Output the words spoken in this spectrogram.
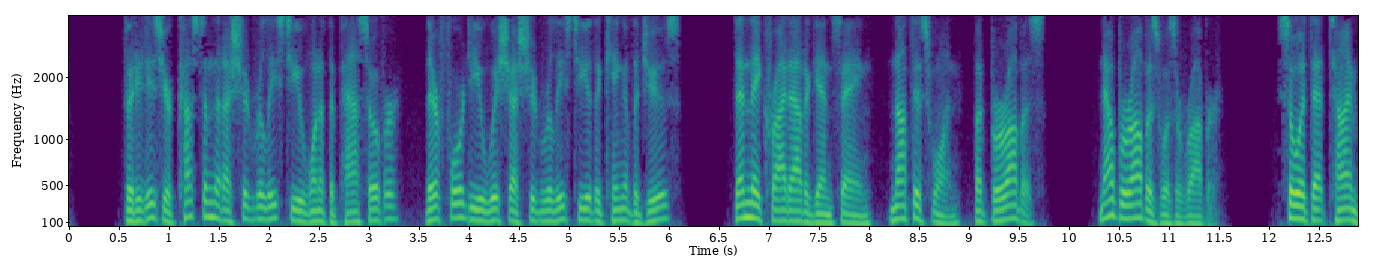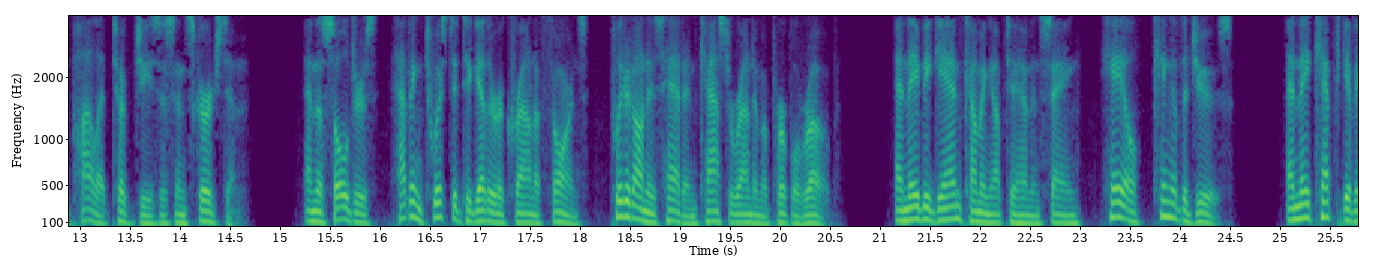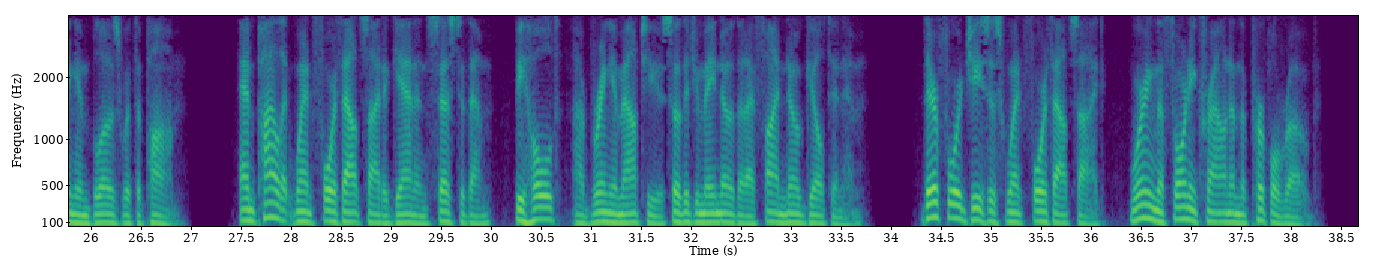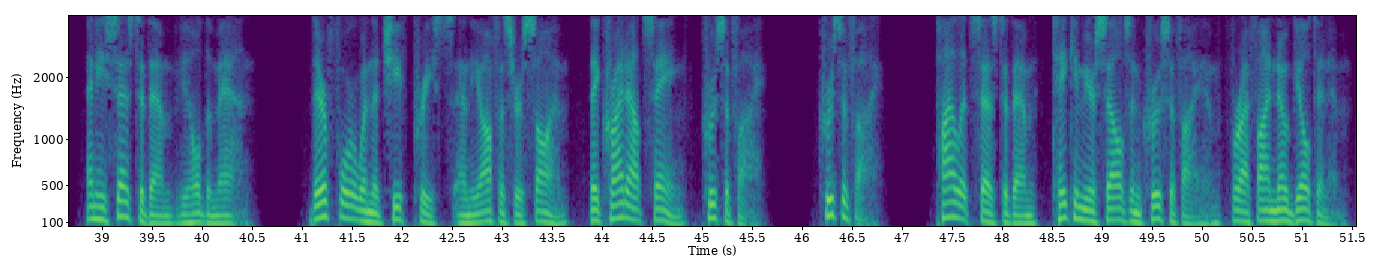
But it is your custom that I should release to you one at the Passover, therefore do you wish I should release to you the king of the Jews? Then they cried out again, saying, Not this one, but Barabbas. Now Barabbas was a robber. So at that time Pilate took Jesus and scourged him. And the soldiers, having twisted together a crown of thorns, put it on his head and cast around him a purple robe. And they began coming up to him and saying, Hail, King of the Jews! And they kept giving him blows with the palm. And Pilate went forth outside again and says to them, Behold, I bring him out to you so that you may know that I find no guilt in him. Therefore Jesus went forth outside, wearing the thorny crown and the purple robe. And he says to them, Behold the man. Therefore, when the chief priests and the officers saw him, they cried out, saying, Crucify! Crucify! Pilate says to them, Take him yourselves and crucify him, for I find no guilt in him.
